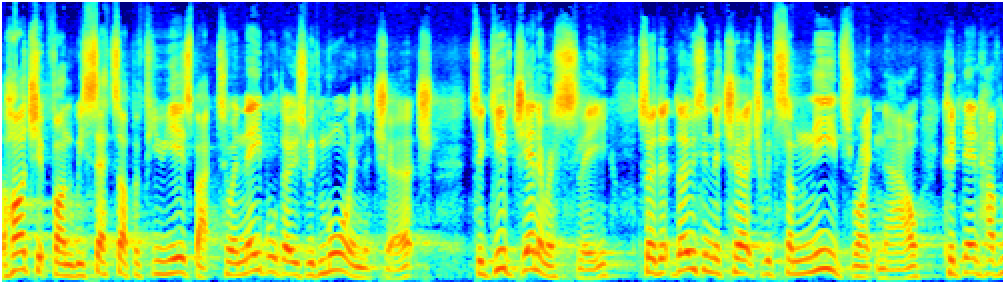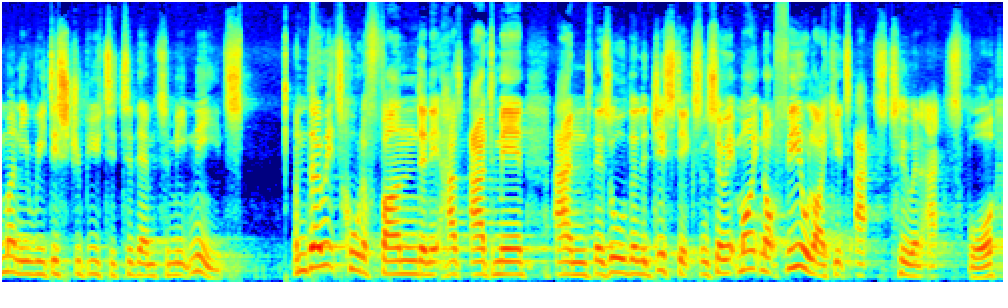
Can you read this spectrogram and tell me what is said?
The Hardship Fund we set up a few years back to enable those with more in the church to give generously so that those in the church with some needs right now could then have money redistributed to them to meet needs. And though it's called a fund and it has admin and there's all the logistics, and so it might not feel like it's Acts 2 and Acts 4,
